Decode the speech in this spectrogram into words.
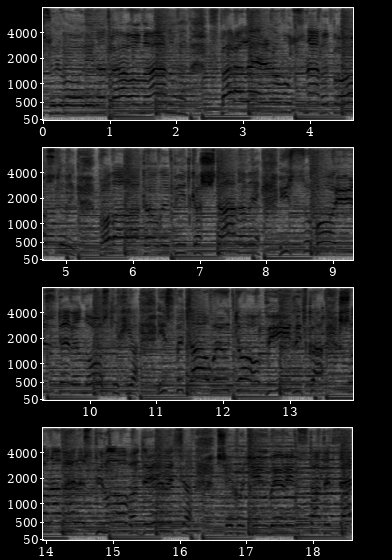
Десь у Львові на Драгоманова В паралельному з нами просторі Побалакав би під каштанами Із собою із 90-х я І спитав би у того підлітка Що на мене з-під дивиться Чи хотів би він стати дзеркалом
